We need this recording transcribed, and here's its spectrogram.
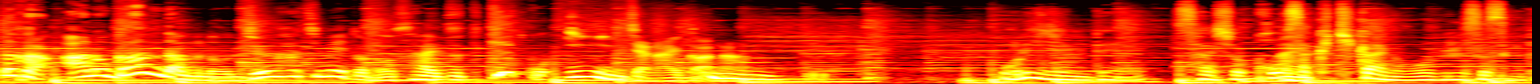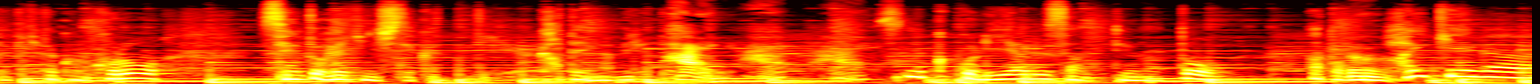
だからあのガンダムの 18m のサイズって結構いいんじゃないかな、う。ん。オリジンで最初工作機械のモビルスーツが出てきた頃これを戦闘兵器にしていくっていう過程が見れて、はいはいはい。そのここリアルさっていうのとあとうん。背景が、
